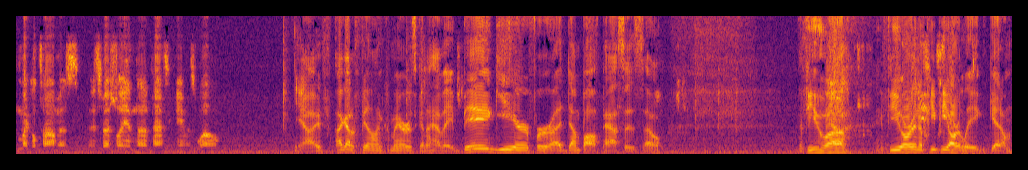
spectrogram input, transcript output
Michael Thomas, especially in the passing game as well. Yeah, I've I got a feeling Kamara is going to have a big year for uh, dump off passes. So if you uh, if you are in a PPR league, get them.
